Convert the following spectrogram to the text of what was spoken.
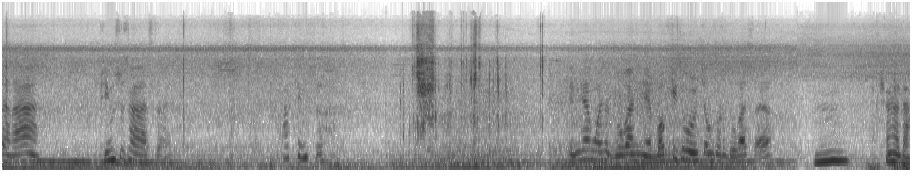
오다가 빙수 사왔어요. 팥빙수. 냉장고에서 녹았네. 먹기 좋을 정도로 녹았어요. 음, 시원하다.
